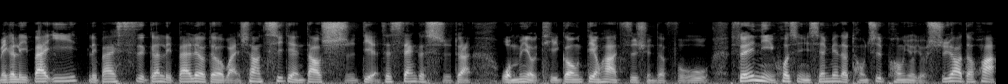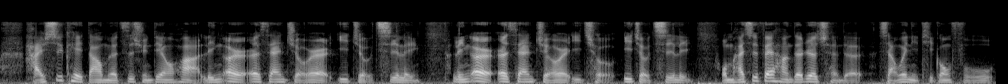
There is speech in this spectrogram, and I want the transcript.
每个礼拜一、礼拜四跟礼拜六的晚上七点到十点这三个时段，我们有提供电话咨询的服务。所以你或是你身边的同志朋友有需要的话，还是可以打我们的咨询电话零二二三九二一九七零零二二三九二一九一九七零，我们还是非常的热忱的想为你提供服务。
